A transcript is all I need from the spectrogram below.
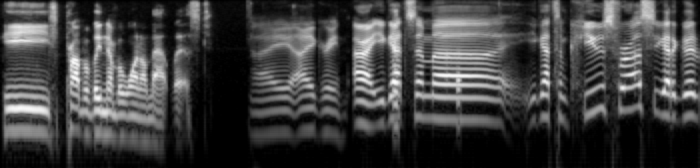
he's probably number one on that list. I, I agree. All right, you got some uh, you got some cues for us. You got a good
